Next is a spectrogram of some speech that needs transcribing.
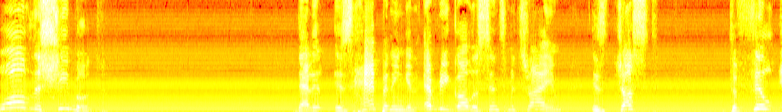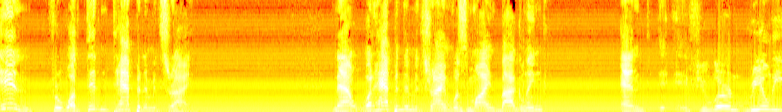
all the Shibud that is happening in every Gula since Mitzrayim is just to fill in for what didn't happen in Mitzrayim. Now, what happened in Mitzrayim was mind-boggling, and if you learn really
